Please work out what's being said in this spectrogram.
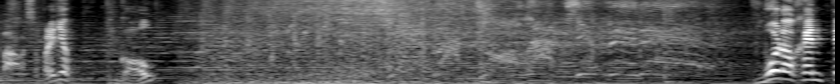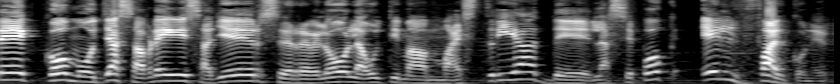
vamos a por ello. ¡Go! Bueno gente, como ya sabréis, ayer se reveló la última maestría de Last Epoch, el Falconer.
